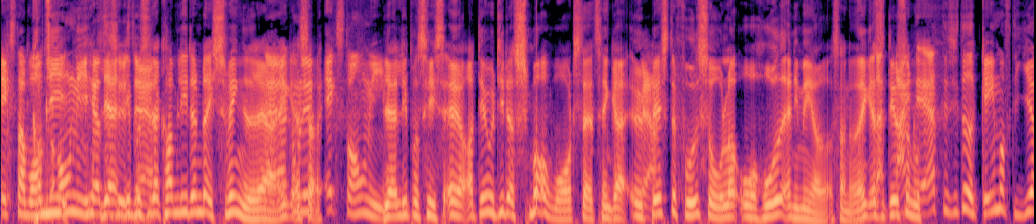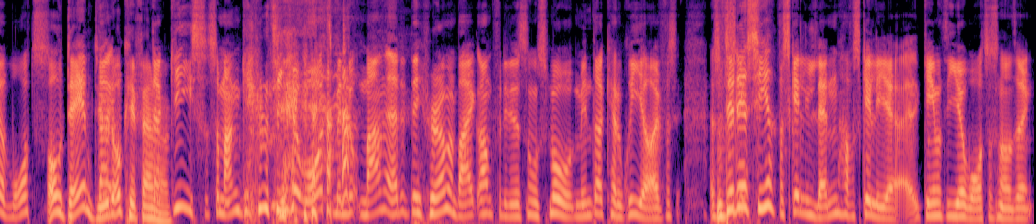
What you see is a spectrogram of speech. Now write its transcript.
ekstra awards lige- oveni her til Ja, sidst. lige præcis, der kom lige dem der i svinget der, ja, ikke? ikke? Altså, lidt ekstra oveni. Ja, lige præcis. Øh, og det er jo de der små awards, der jeg tænker, øh, Ja. bedste fodsåler overhovedet animeret og sådan noget, ikke? Altså, det er jo Nej, sådan det er decideret Game of the Year Awards. Oh, damn, dude. Der- Okay, fair der nok. gives så mange Game of the Year Awards, men no, mange af det, det hører man bare ikke om, fordi det er sådan nogle små, mindre kategorier. Og i fors- altså, Det er det, jeg siger. Forskellige lande har forskellige uh, Game of the Year Awards og sådan noget ting.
